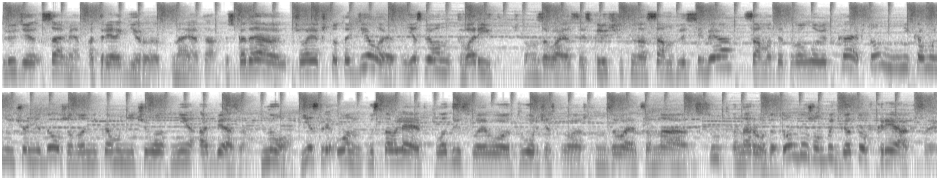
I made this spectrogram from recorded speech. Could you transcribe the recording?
Люди сами отреагируют на это. То есть, когда человек что-то делает, если он творит что называется, исключительно сам для себя, сам от этого ловит кайф, то он никому ничего не должен, он никому ничего не обязан. Но если он выставляет плоды своего творчества, что называется, на суд народа, то он должен быть готов к реакции.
